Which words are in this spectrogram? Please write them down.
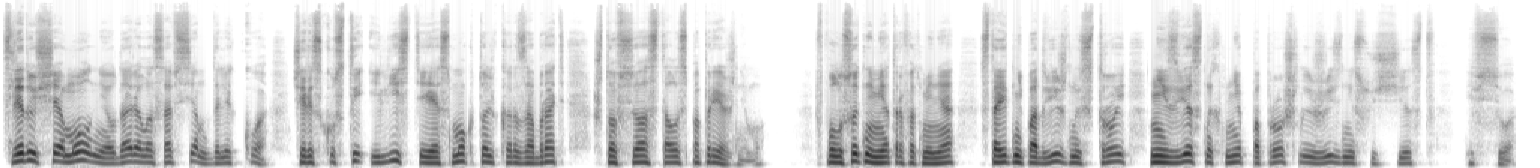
Следующая молния ударила совсем далеко. Через кусты и листья я смог только разобрать, что все осталось по-прежнему. В полусотни метров от меня стоит неподвижный строй неизвестных мне по прошлой жизни существ, и все.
